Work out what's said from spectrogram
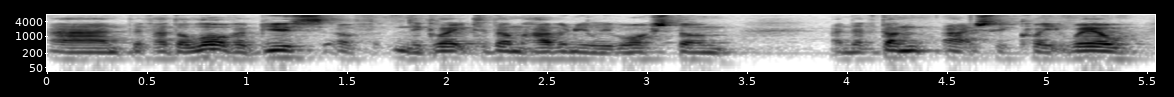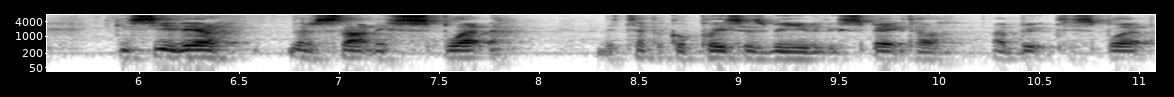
and they've had a lot of abuse. I've neglected them, haven't really washed them and they've done actually quite well. You can see there, they're starting to split the typical places where you would expect a, a boot to split.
